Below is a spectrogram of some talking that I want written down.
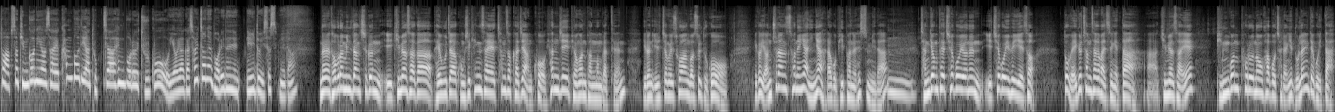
또 앞서 김건희 여사의 캄보디아 독자 행보를 두고 여야가 설전을 벌이는 일도 있었습니다. 네, 더불어민주당 측은 이 김 여사가 배우자 공식 행사에 참석하지 않고 현지 병원 방문 같은 이런 일정을 소화한 것을 두고 이거 연출한 선행이 아니냐라고 비판을 했습니다. 음. 장경태 최고위원은 이 최고위 회의에서 또 외교 참사가 발생했다. 아, 김 여사의 빈곤 포르노 화보 촬영이 논란이 되고 있다.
